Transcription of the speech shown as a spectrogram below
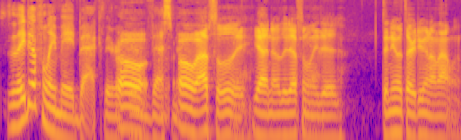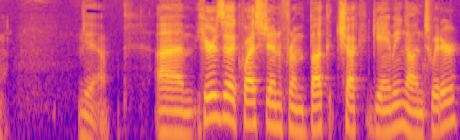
So they definitely made back their, their Oh, investment. Oh, absolutely. Yeah, no, they definitely did. They knew what they were doing on that one. Yeah. Um, here's a question from Buck Chuck Gaming on Twitter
